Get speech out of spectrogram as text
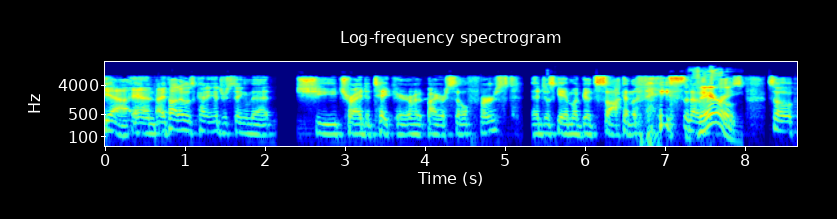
Yeah, and I thought it was kind of interesting that she tried to take care of it by herself first and just gave him a good sock in the face. And I was Very. Like, oh. So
